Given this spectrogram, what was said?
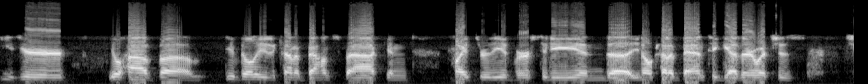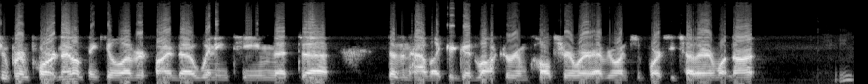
easier you'll have um, the ability to kind of bounce back and fight through the adversity and uh, you know kind of band together, which is super important. I don't think you'll ever find a winning team that uh, doesn't have like a good locker room culture where everyone supports each other and whatnot. Okay.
